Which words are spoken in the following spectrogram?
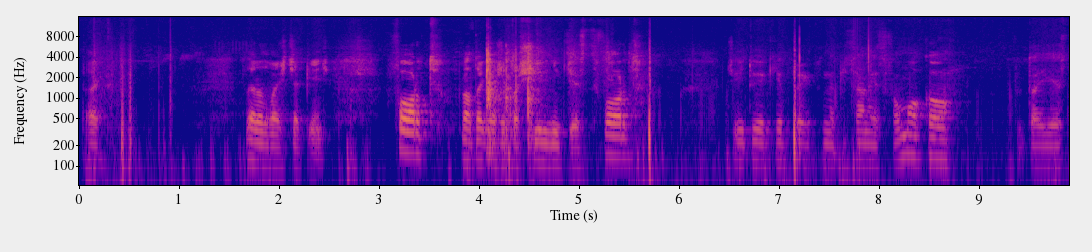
tak 0,25 Ford, dlatego że to silnik jest Ford. Czyli tu jakie napisane jest Fomoco. Tutaj jest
